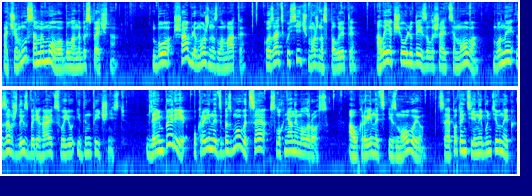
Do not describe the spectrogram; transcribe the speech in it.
А чому саме мова була небезпечна? Бо шаблю можна зламати, козацьку січ можна спалити. Але якщо у людей залишається мова, вони завжди зберігають свою ідентичність. Для імперії українець без мови це слухняний малорос, а українець із мовою це потенційний бунтівник.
